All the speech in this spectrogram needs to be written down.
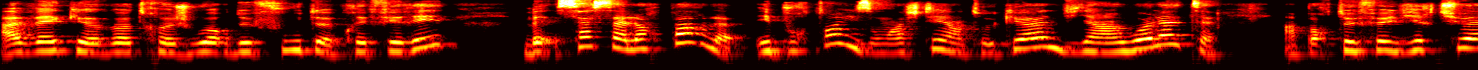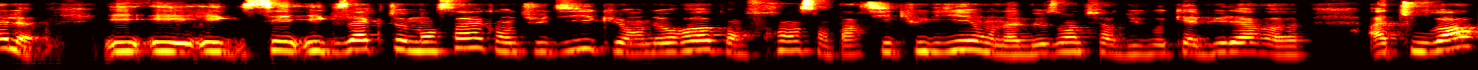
avec votre joueur de foot préféré. Ben, ça, ça leur parle. Et pourtant, ils ont acheté un token via un wallet, un portefeuille virtuel. Et, c'est exactement ça quand tu dis qu'en Europe, en France en particulier, on a besoin de faire du vocabulaire euh, à tout va.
